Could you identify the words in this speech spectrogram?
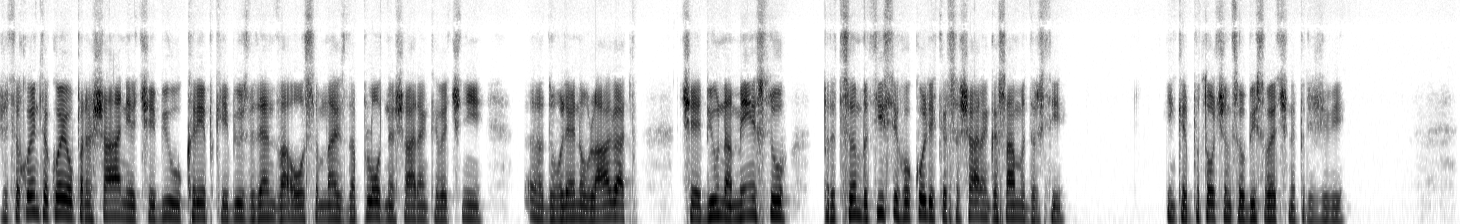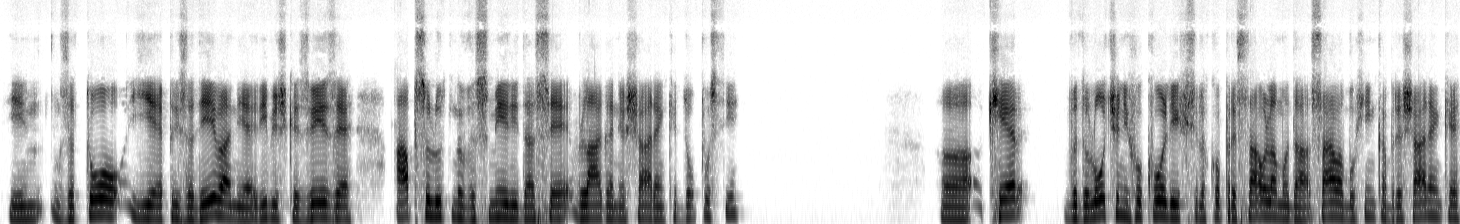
Že tako in tako je vprašanje, če je bil ukrep, ki je bil izveden 2018, da plodne šarenke več ni uh, dovoljeno vlagati, če je bil na mestu, predvsem v tistih okoljih, ker se šarenka sama drsti in ker potočence v bistvu več ne preživi. In zato je prizadevanje Ribiške zveze absolutno v smeri, da se vlaganje šarenke dopusti, uh, ker v določenih okoljih si lahko predstavljamo, da Sava Bohinka brez šarenke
